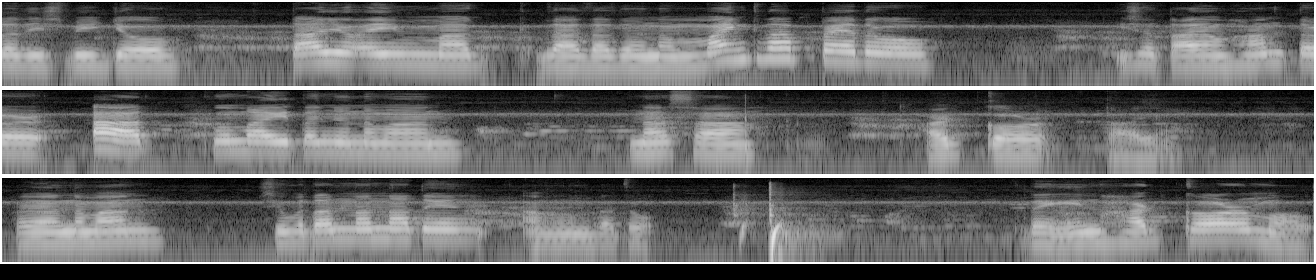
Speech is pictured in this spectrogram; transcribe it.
today's video, tayo ay maglalaro ng Minecraft pero isa tayong hunter at kung nakita nyo naman, nasa hardcore tayo. Kaya naman, simulan na natin ang laro. Play in hardcore mode.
